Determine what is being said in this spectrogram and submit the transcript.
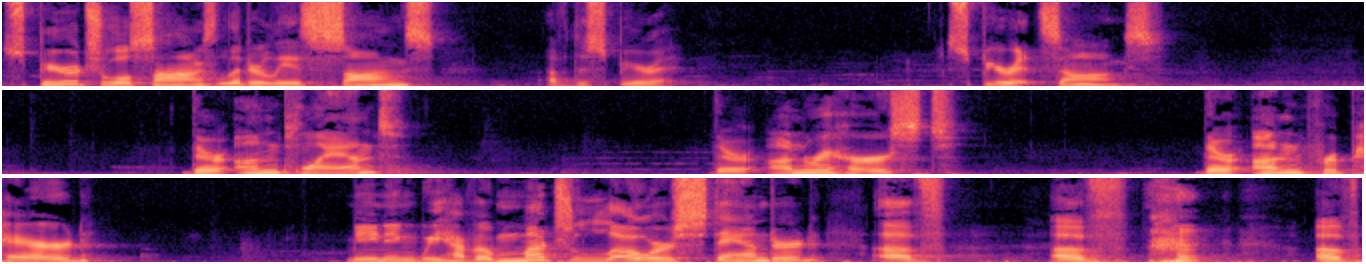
Spiritual songs literally is songs of the Spirit. Spirit songs. They're unplanned, they're unrehearsed, they're unprepared, meaning we have a much lower standard of, of, of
